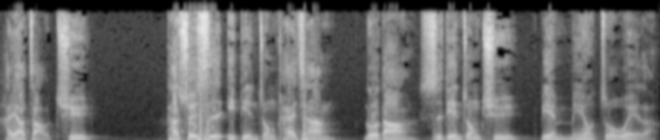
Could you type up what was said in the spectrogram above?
还要早去。他虽是一点钟开唱，落到十点钟去便没有座位了。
